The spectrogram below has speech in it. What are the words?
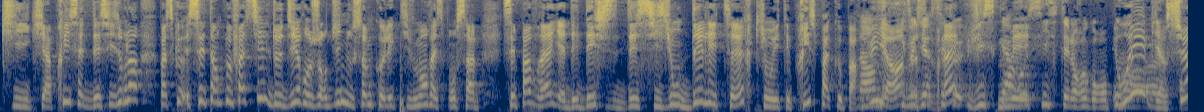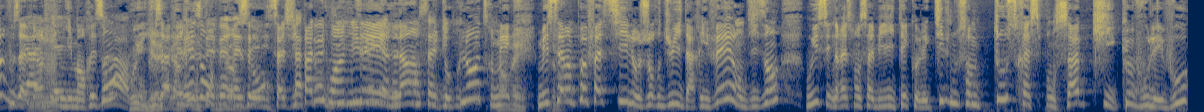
qui, qui a pris cette décision-là. Parce que c'est un peu facile de dire aujourd'hui nous sommes collectivement responsables. C'est pas vrai. Il y a des dé- décisions délétères qui ont été prises, pas que par Non, lui. hein, ce qui veut ça, dire, c'est que Giscard Mais- aussi, c'était le regroupement. oui, bien sûr, vous avez a- infiniment raison. Oui, vous avez Vous raison. avez raison. C'est- Il ne s'agit pas de pointer l'un plutôt que l'autre, mais, Non, mais- mais c'est un peu facile aujourd'hui d'arriver en disant oui, c'est une responsabilité collective, nous sommes tous responsables, qui, que voulez-vous,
